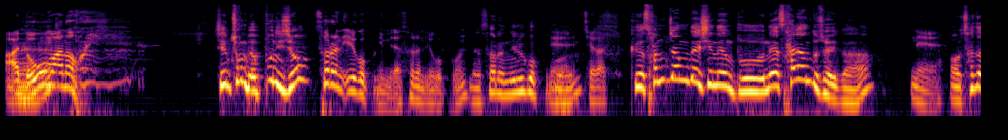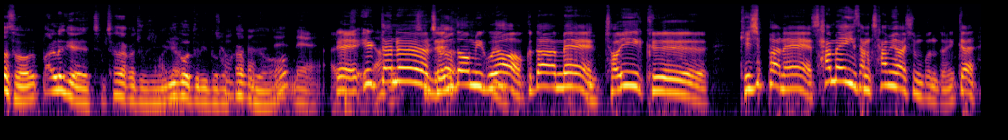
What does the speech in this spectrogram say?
아, 너무 많아. 지금 총 몇 분이죠? 37분입니다. 37분. 네, 37분. 네. 제가 그 선정되시는 분의 사연도 저희가 네. 어, 찾아서 빠르게 지금 찾아가지고 지금 읽어드리도록. 하고요. 네. 네. 일단은 제가- 랜덤이고요. 그 다음에 저희 그 게시판에 3회 이상 참여하신 분들, 그러니까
